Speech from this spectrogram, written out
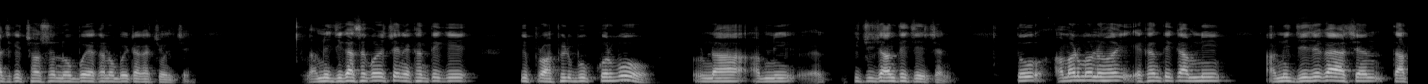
আজকে ছশো নব্বই, একানব্বই টাকা চলছে। আপনি জিজ্ঞাসা করেছেন এখান থেকে কি প্রফিট বুক করব? না আপনি কিছু জানতে চেয়েছেন। তো আমার মনে হয় এখান থেকে আপনি আপনি যে জায়গায় আছেন তার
